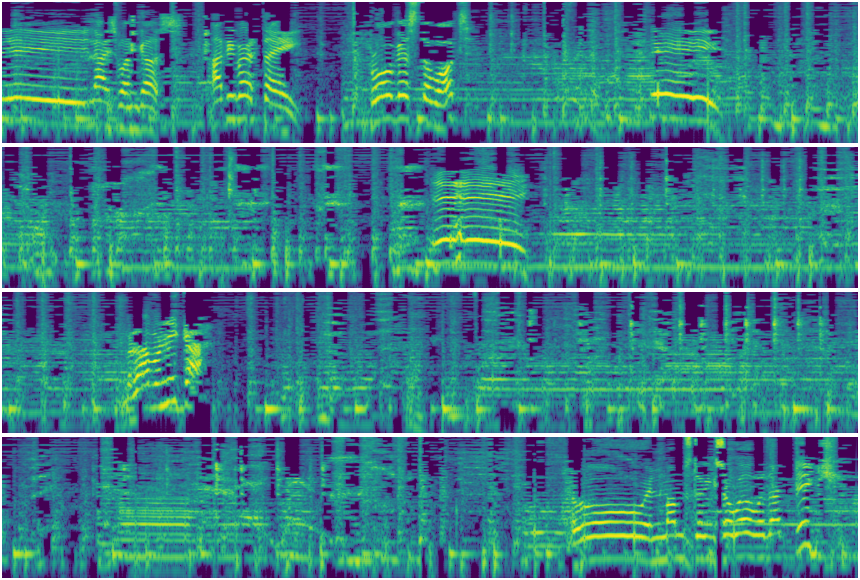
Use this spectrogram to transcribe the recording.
Hey, nice one, Gus. Happy birthday! For the what? Hey! Hey! Bravo, Nika. Oh, and Mum's doing so well with that ditch.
